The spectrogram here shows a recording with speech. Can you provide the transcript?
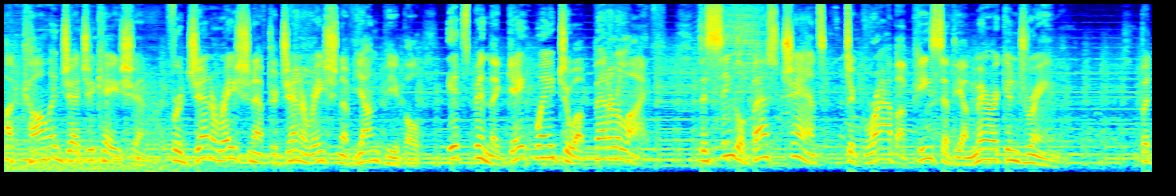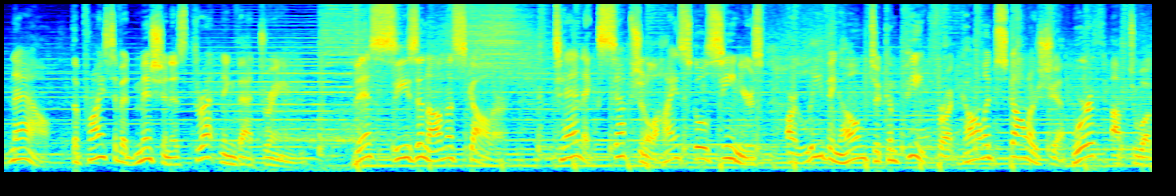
A college education. For generation after generation of young people, it's been the gateway to a better life. The single best chance to grab a piece of the American dream. But now, the price of admission is threatening that dream. This season on The Scholar, 10 exceptional high school seniors are leaving home to compete for a college scholarship worth up to a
